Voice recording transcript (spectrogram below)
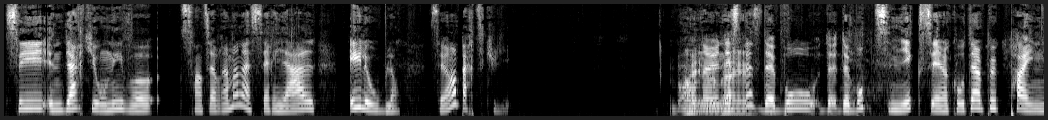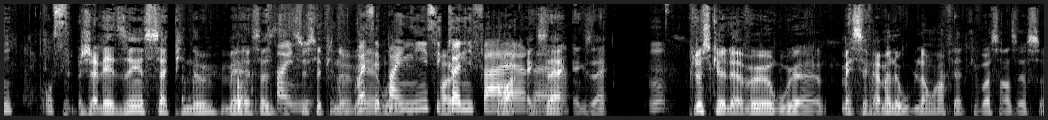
C'est une bière qui, au nez, va sentir vraiment la céréale et le houblon. C'est vraiment particulier. Bon, on a ben, une espèce de beau, de, de beau petit mix et un côté un peu piney aussi. J'allais dire sapineux, mais ça se dit-tu sapineux? Ouais, c'est oui. piney, c'est Ouais. conifère. Ouais, exact, exact. Mm. Plus que levure ou. euh, Mais c'est vraiment le houblon, en fait, qui va sentir ça.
